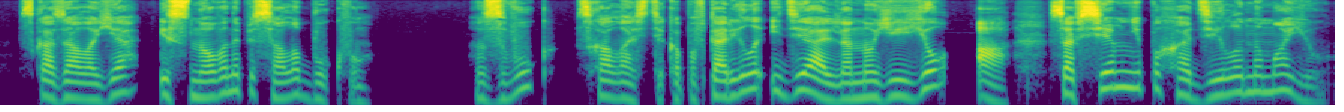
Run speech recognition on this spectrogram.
— сказала я и снова написала букву. Звук схоластика повторила идеально, но ее «А» совсем не походила на мою.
